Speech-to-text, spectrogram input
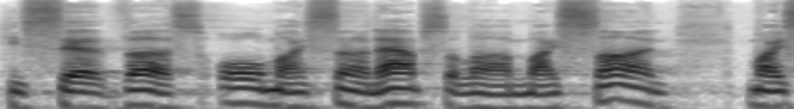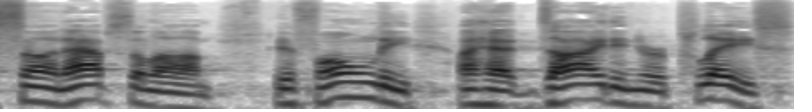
he said, Thus, O my son Absalom, my son, my son Absalom, if only I had died in your place.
